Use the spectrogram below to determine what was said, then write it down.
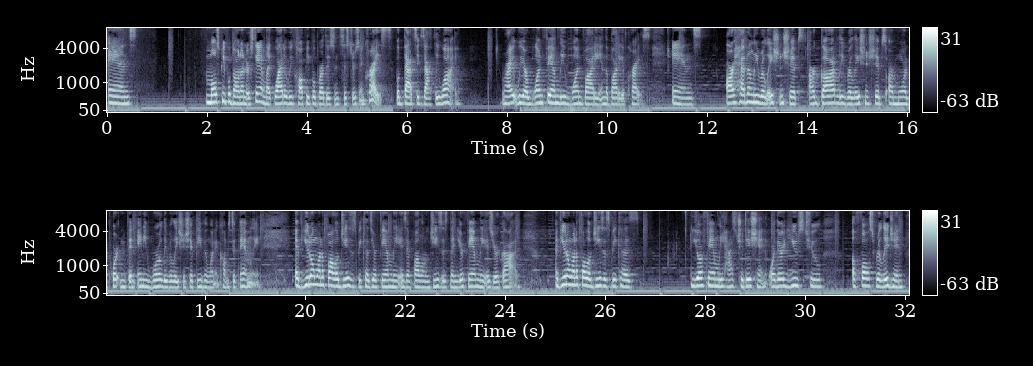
And most people don't understand like why do we call people brothers and sisters in Christ? Well, that's exactly why. Right? We are one family, one body in the body of Christ. And our heavenly relationships, our godly relationships are more important than any worldly relationship even when it comes to family. If you don't want to follow Jesus because your family isn't following Jesus, then your family is your God. If you don't want to follow Jesus because your family has tradition or they're used to a false religion,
